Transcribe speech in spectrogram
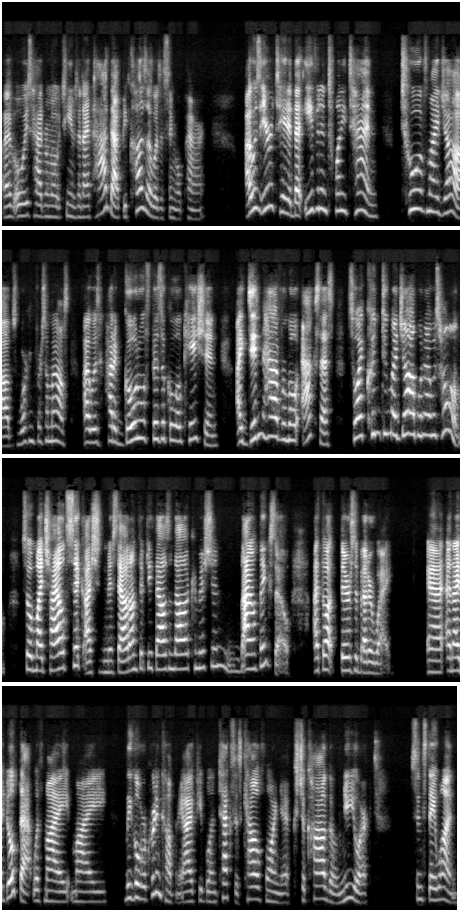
I've always had remote teams and I've had that because I was a single parent. I was irritated that even in 2010, two of my jobs working for someone else, I was had to go to a physical location. I didn't have remote access, so I couldn't do my job when I was home. So my child's sick, I should miss out on $50,000 commission? I don't think so. I thought there's a better way. And and I built that with my my legal recruiting company. I have people in Texas, California, Chicago, New York since day 1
